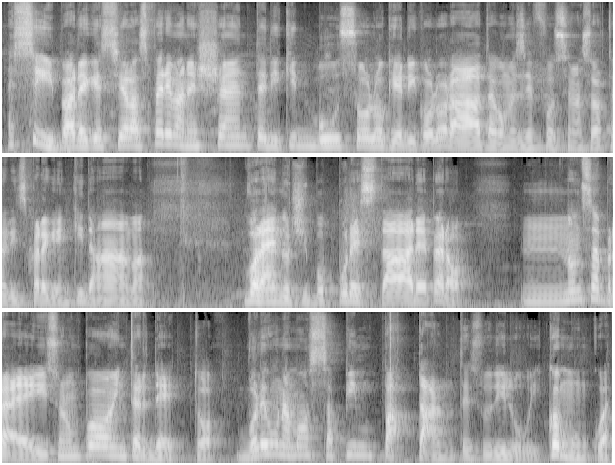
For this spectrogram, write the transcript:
Eh sì, pare che sia la sfera evanescente di Kid Buu, solo che ricolorata, come se fosse una sorta di sfera Genkidama. Volendo ci può pure stare, però... Mm, non saprei, sono un po' interdetto. Volevo una mossa più impattante su di lui. Comunque,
